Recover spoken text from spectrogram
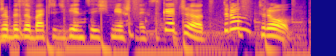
żeby zobaczyć więcej śmiesznych skeczy od Trum Trum.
